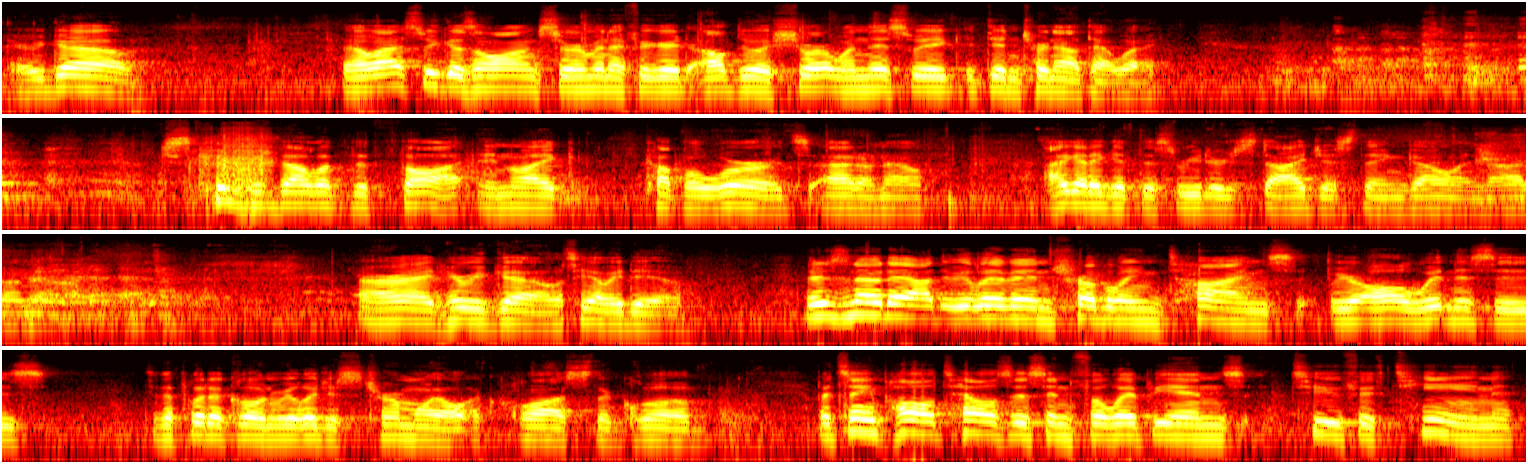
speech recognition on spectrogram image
There we go. Well, last week was a long sermon. I figured I'll do a short one this week. It didn't turn out that way. Just couldn't develop the thought in like a couple words. I don't know. I got to get this Reader's Digest thing going. I don't know. All right, here we go. Let's see how we do. There's no doubt that we live in troubling times. We are all witnesses to the political and religious turmoil across the globe. But St. Paul tells us in Philippians 2:15,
